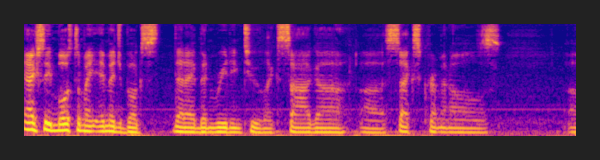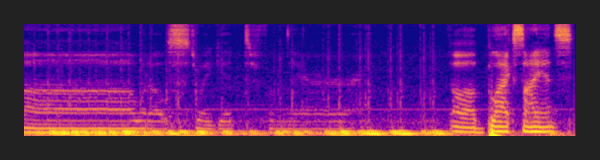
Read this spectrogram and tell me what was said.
Actually, most of my image books that I've been reading too, like Saga, uh, Sex Criminals. Uh, what else do I get from there? Uh, Black Science.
